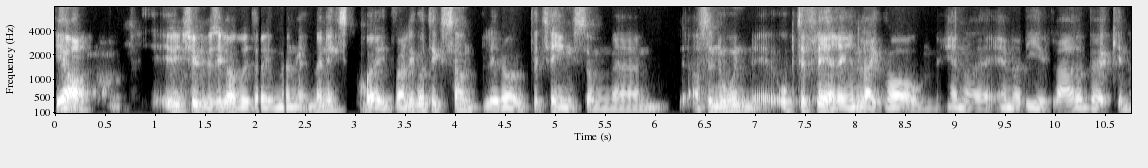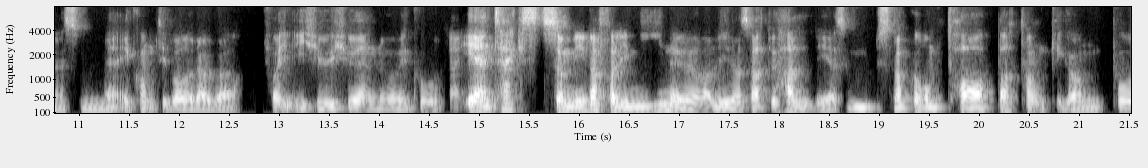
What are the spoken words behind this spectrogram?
Ja. Unnskyld hvis jeg avbryter deg, men, men, jeg så et veldig godt eksempel i dag på ting som eh, altså noen Opptil flere innlegg var om en av, en av, de lærebøkene som er kommet i våre dager fra, i 2021. og hvor Det er en tekst som i hvert fall i mine ører lyder svært uheldige, som snakker om tapertankegang. På,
